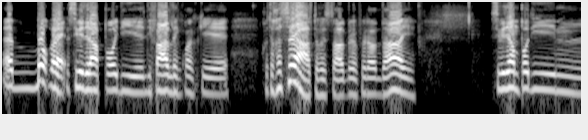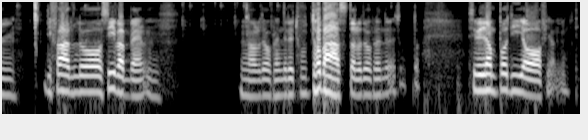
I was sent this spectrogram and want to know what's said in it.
Eh, boh, vabbè, si vedrà poi di, di farla in qualche... Quanto cazzo è alto questo albero, però, dai. Si vedrà un po' di, mm, di farlo... Sì, va bene. No, lo devo prendere tutto, basta, lo devo prendere tutto. Si vedrà un po' di... Oh, finalmente.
